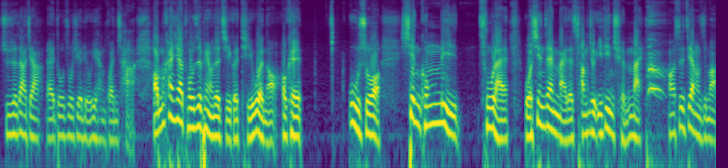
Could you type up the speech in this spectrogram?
随着大家来多做些留意和观察。好，我们看一下投资朋友的几个提问哦。OK，误说现空力出来，我现在买的仓就一定全卖，好，是这样子吗？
